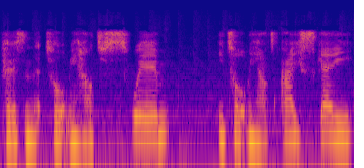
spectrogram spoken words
person that taught me how to swim. He taught me how to ice skate,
